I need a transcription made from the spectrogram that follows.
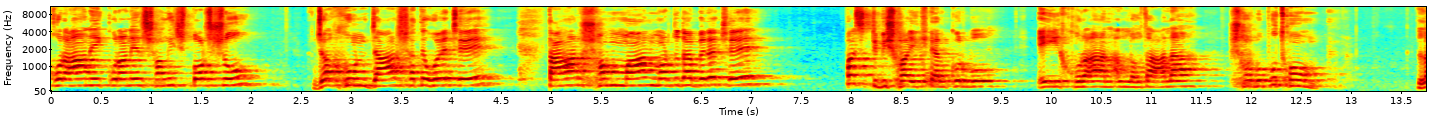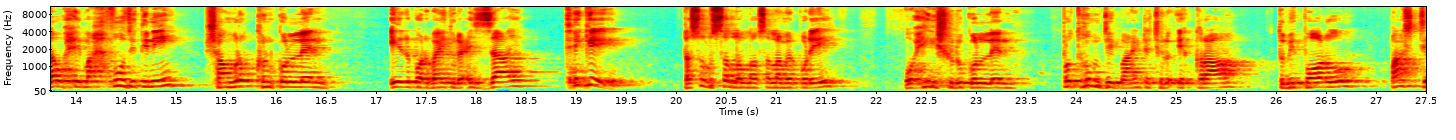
কোরআন, এই কোরআনের সংস্পর্শ যখন যার সাথে হয়েছে, তার সম্মান, মর্যাদা বেড়েছে পাঁচটি বিষয় খেয়াল করব এই কোরআন আল্লাহ তালা সর্বপ্রথম লৌহে মাহফুজে তিনি সংরক্ষণ করলেন। এরপর বাইতুল ইজ্জায় থেকে রাসুল সাল্লা সাল্লামের পরে ওহি শুরু করলেন। প্রথম যে বাণীটা ছিল একরা তুমি পড়ো, পাঁচটি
